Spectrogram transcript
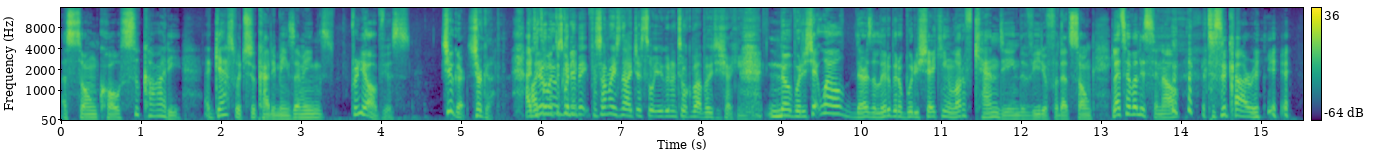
a song called Sukari. Uh, guess what Sukari means? I mean, it's pretty obvious. Sugar. Sugar. I know thought what it was going to be. For some reason, I just thought you were going to talk about booty shaking. again. No booty shake. Well, there's a little bit of booty shaking, a lot of candy in the video for that song. Let's have a listen now to Sukari.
